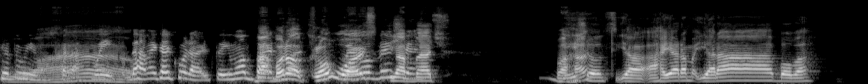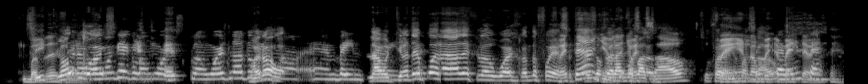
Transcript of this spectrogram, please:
¿Qué tuvimos? Espera, wait, Wow. déjame calcular. Tuvimos. Bad bueno, Batch, Clone Wars, match. Ajá. Visions, y, ajá, y ahora, y ahora Boba. Sí, Clone Wars. que Clone Wars, es- Clone Wars lo Bueno, tuvimos en 20. La última temporada de Clone Wars, ¿cuándo fue? Este Eso año, fue el año pasado. eso fue fue el en año el pasado. 2020.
